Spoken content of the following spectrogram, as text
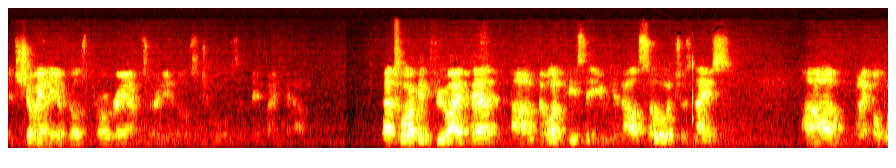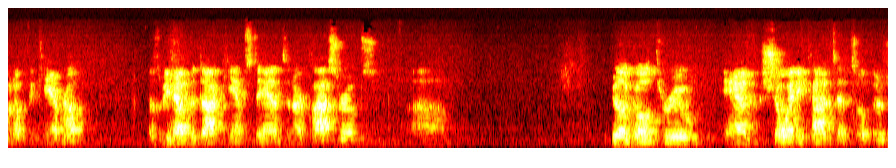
and show any of those programs or any of those tools that they might have. That's walking through iPad. Um, the one piece that you can also, which is nice, um, when I open up the camera, as we have the doc cam stands in our classrooms, um, be able to go through and show any content. So if there's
